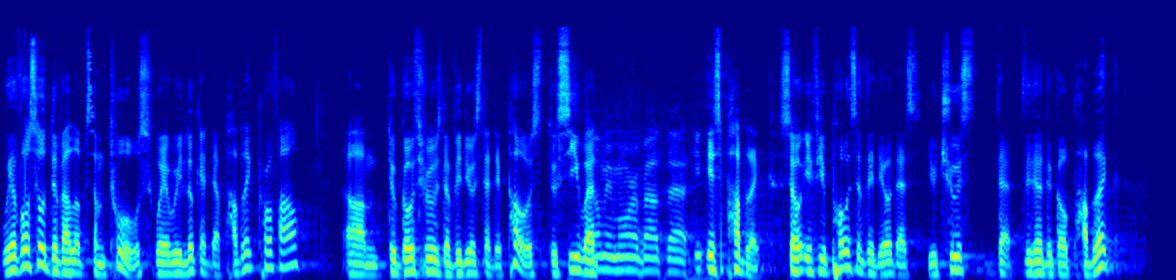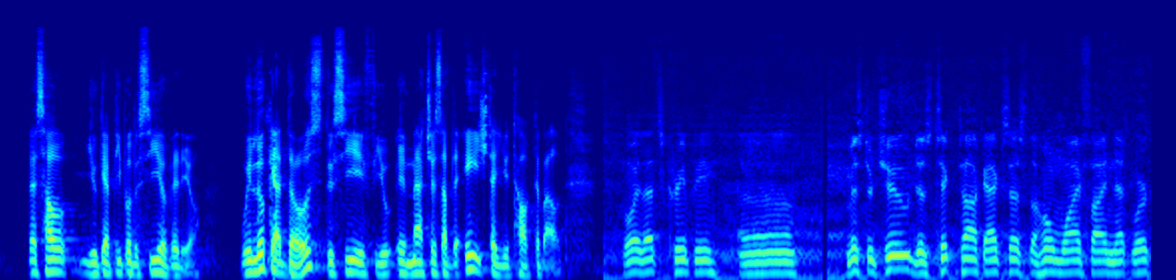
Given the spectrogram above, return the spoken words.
We have also developed some tools where we look at their public profile um, to go through the videos that they post to see what. Tell me more about that. it's public. So if you post a video that's you choose that video to go public, that's how you get people to see your video. We look at those to see if you, it matches up the age that you talked about. Boy, that's creepy. Uh, Mr. Chew, does TikTok access the home Wi-Fi network?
